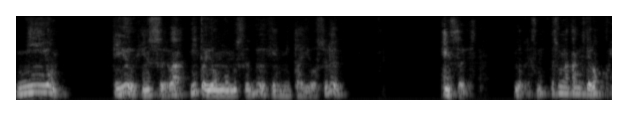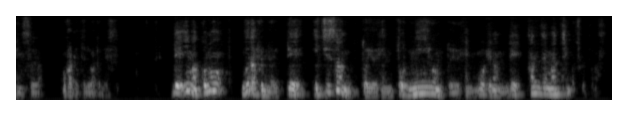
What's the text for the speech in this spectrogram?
x24 っていう変数は、2と4を結ぶ辺に対応する変数です。ということですね。そんな感じで6個変数が置かれているわけです。で、今このグラフにおいて、13という辺と24という辺を選んで完全マッチングを作っています。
